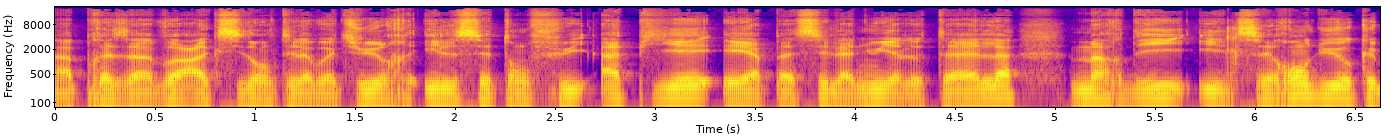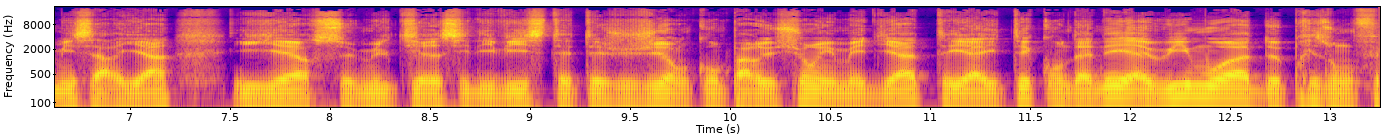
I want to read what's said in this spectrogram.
Après avoir accidenté la voiture, il s'est enfui à pied et a passé la nuit à l'hôtel. Mardi, il s'est rendu au commissariat. Hier, ce multirécidiviste était jugé en comparution immédiate et a été condamné à 8 mois de prison ferme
